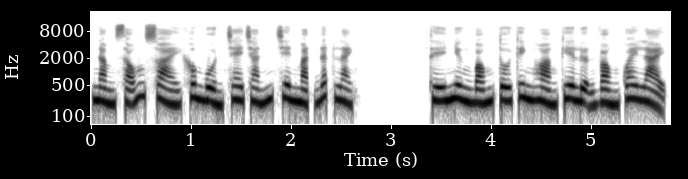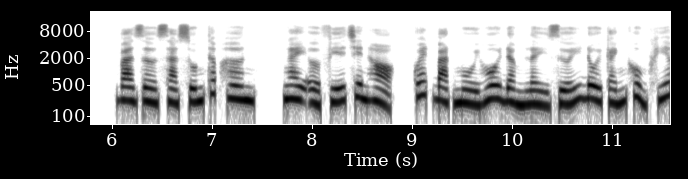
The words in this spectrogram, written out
nằm sóng xoài không buồn che chắn trên mặt đất lạnh. Thế nhưng bóng tối kinh hoàng kia lượn vòng quay lại, và giờ xà xuống thấp hơn, ngay ở phía trên họ, quét bạt mùi hôi đầm lầy dưới đôi cánh khủng khiếp.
